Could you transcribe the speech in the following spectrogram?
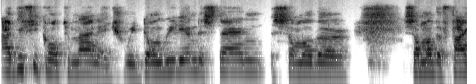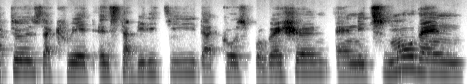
are difficult to manage. We don't really understand some of the some of the factors that create instability that cause progression, and it's more than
